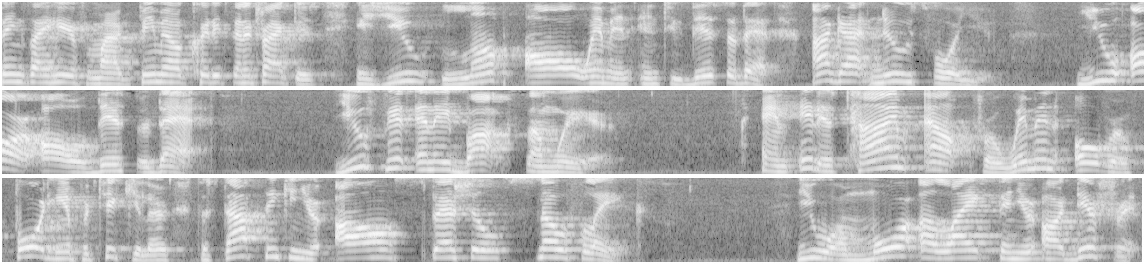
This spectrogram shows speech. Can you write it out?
things I hear from my female critics and attractors is you lump all women into this or that. I got news for you. You are all this or that. You fit in a box somewhere. And it is time out for women over 40 in particular to stop thinking you're all special snowflakes. You are more alike than you are different.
